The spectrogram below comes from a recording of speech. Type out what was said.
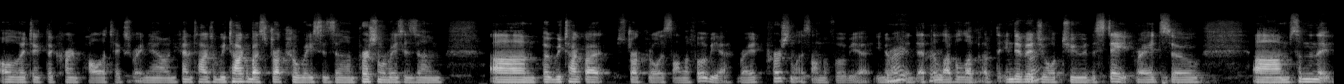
all the way to the current politics right now. And kind of talk, we talk about structural racism, personal racism, um, but we talk about structural Islamophobia, right? Personal Islamophobia, you know, right, at, at right. the level of, of the individual right. to the state, right? So um, something that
